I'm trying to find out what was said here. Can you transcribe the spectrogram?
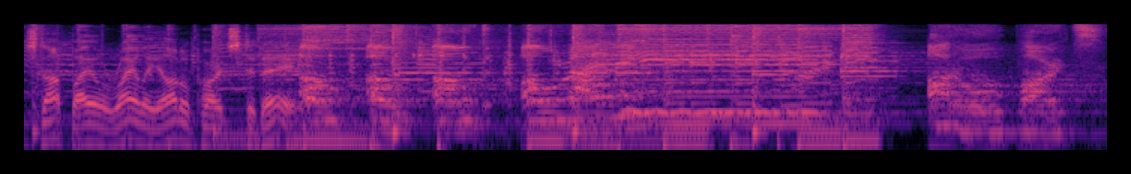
Stop by O'Reilly Auto Parts today. Oh, oh, oh, O'Reilly Auto Parts.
